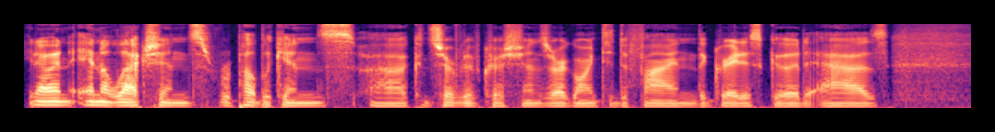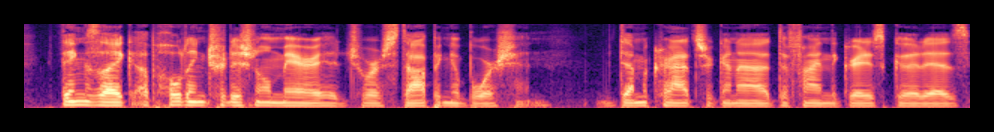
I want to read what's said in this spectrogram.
You know, in, in elections, Republicans, uh, conservative Christians are going to define the greatest good as things like upholding traditional marriage or stopping abortion. Democrats are going to define the greatest good as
